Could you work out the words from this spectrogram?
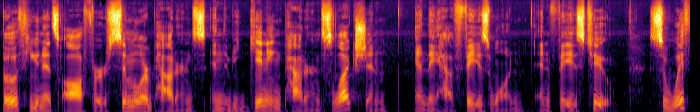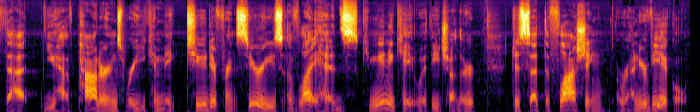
both units offer similar patterns in the beginning pattern selection, and they have phase one and phase two. So with that, you have patterns where you can make two different series of light heads communicate with each other to set the flashing around your vehicle.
